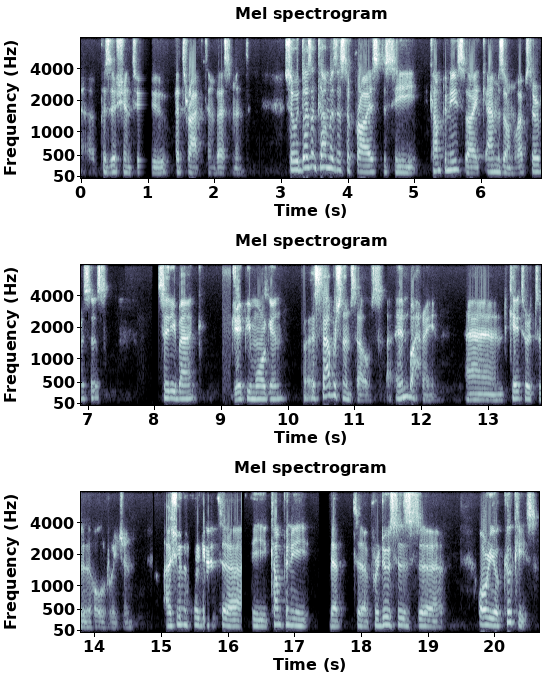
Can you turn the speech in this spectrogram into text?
uh, position to attract investment. So it doesn't come as a surprise to see companies like Amazon Web Services, Citibank, JP Morgan establish themselves in Bahrain and cater to the whole region. I shouldn't forget uh, the company that uh, produces uh, Oreo cookies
